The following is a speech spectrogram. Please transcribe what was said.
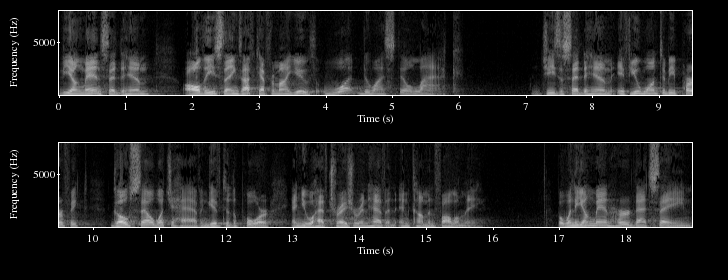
The young man said to him, All these things I've kept from my youth. What do I still lack? Jesus said to him, If you want to be perfect, go sell what you have and give to the poor, and you will have treasure in heaven, and come and follow me. But when the young man heard that saying,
